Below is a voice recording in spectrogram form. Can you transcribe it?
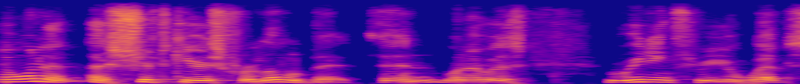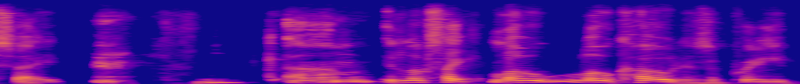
I want to uh, shift gears for a little bit. And when I was reading through your website, um, it looks like low low code is a pretty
